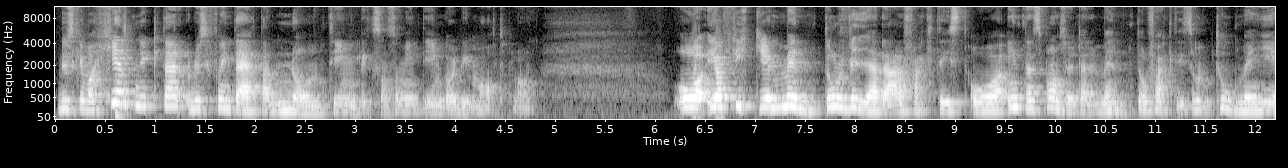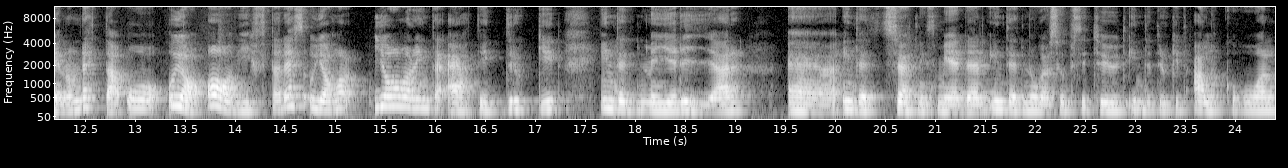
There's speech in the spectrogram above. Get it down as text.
Du ska vara helt nykter och du ska få inte äta någonting liksom som inte ingår i din matplan. Och jag fick ju en mentor via där faktiskt och inte en sponsor utan en mentor faktiskt som tog mig igenom detta och, och jag avgiftades och jag har, jag har inte ätit, druckit, inte ett mejerier, eh, inte ett sötningsmedel, inte ett några substitut, inte druckit alkohol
